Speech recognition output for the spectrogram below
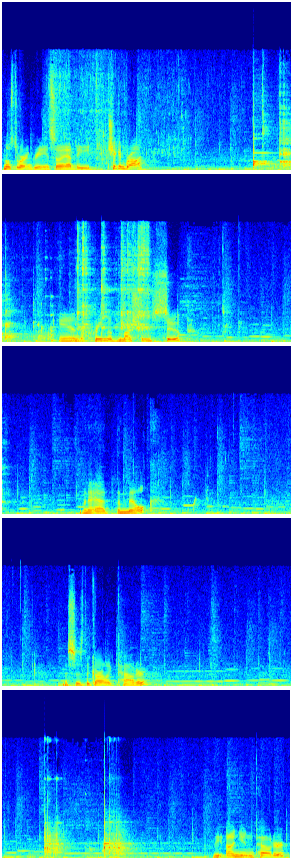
most of our ingredients. So I add the chicken broth and the cream of mushroom soup. I'm to add the milk. This is the garlic powder. The onion powder.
